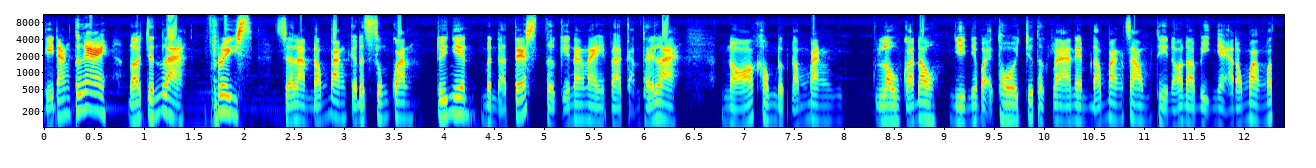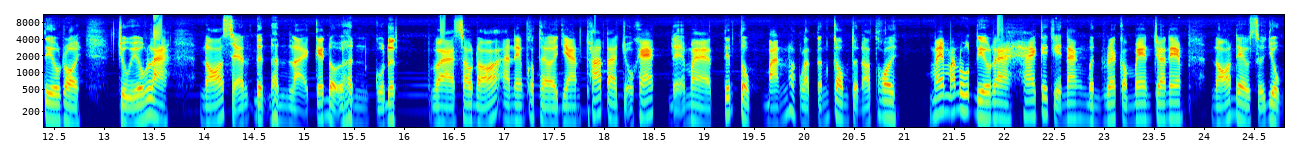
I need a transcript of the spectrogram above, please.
Kỹ năng thứ hai, đó chính là Freeze, sẽ làm đóng băng kẻ địch xung quanh. Tuy nhiên, mình đã test thử kỹ năng này và cảm thấy là nó không được đóng băng lâu quá đâu, nhìn như vậy thôi. Chứ thực ra anh em đóng băng xong thì nó đã bị nhả đóng băng mất tiêu rồi. Chủ yếu là nó sẽ định hình lại cái đội hình của địch và sau đó anh em có thời gian thoát ra chỗ khác để mà tiếp tục bắn hoặc là tấn công tụi nó thôi. May mắn một điều là hai cái kỹ năng mình recommend cho anh em. Nó đều sử dụng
